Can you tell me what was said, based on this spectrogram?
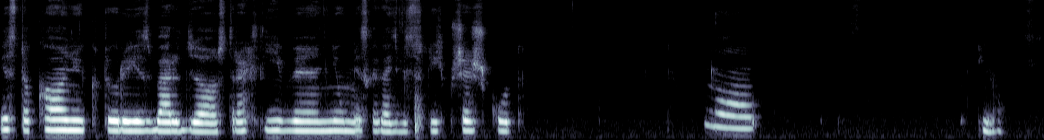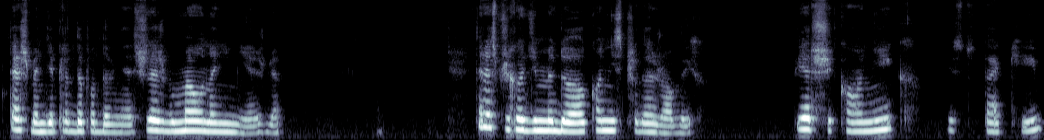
Jest to koń, który jest bardzo strachliwy, nie umie skakać wysokich przeszkód. No. I no. Też będzie prawdopodobnie sprzedaż, bo mało na nim jeżdżę. Teraz przechodzimy do koni sprzedażowych. Pierwszy konik jest taki.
